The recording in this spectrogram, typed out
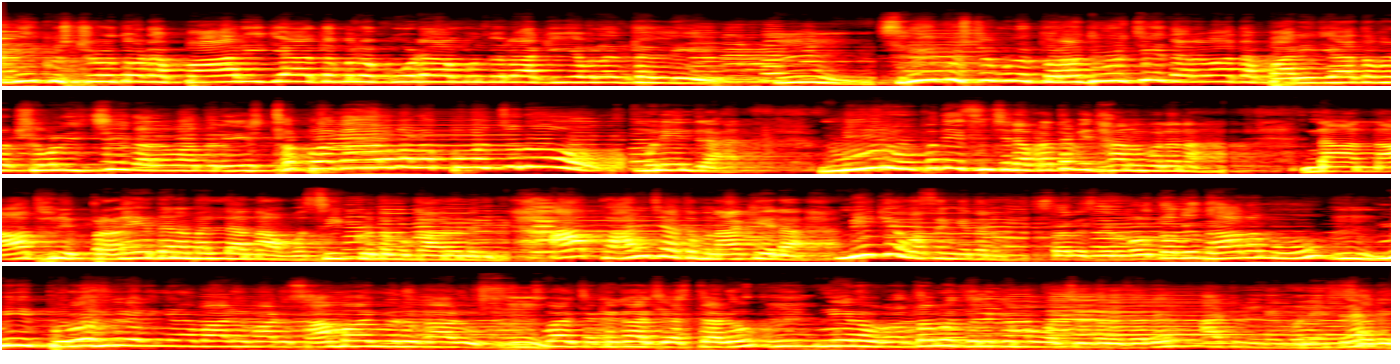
శ్రీకృష్ణుడితో పారిజాతములు కూడా ముందు నాకు ఇవ్వలేని తల్లి. శ్రీకృష్ణుడు తొలదూచి తర్వాత పారిజాత వృక్షములు ఇచ్చి తర్వాత ఇష్ట ప్రకారం మునీంద్ర మీరు ఉపదేశించిన వ్రత విధానం వలన నా నాథుని ప్రణయదనమల్ల నా వశీకృతము కానున్నది. ఆ పారిజాతము నాకేలా? మీకే వసంగతను సరే సరే. వ్రత విధానము మీ పురోహితుడు అడిగిన వాడి వాడు సామాన్యుడు కాడు. వాడు చక్కగా చేస్తాడు. నేను వ్రతము తిలకింపవచ్చు మునీంద్ర సరే.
